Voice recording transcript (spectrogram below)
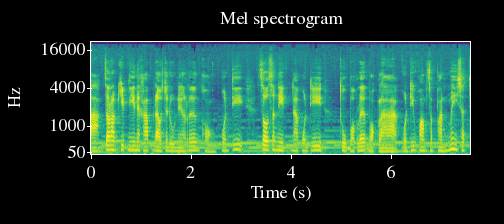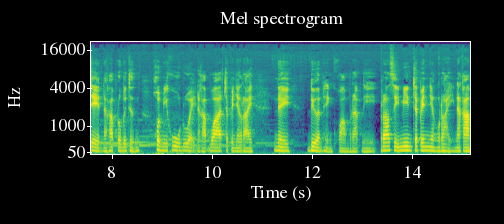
บ้างสำหรับคลิปนี้นะครับ เราจะดูในเรื่องของคนที่โซสนิทนะคนที่ถูกบอกเลิกบอกลา คนที่ความสัมพันธ์ไม่ชัดเจนนะครับรวมไปถึงคนมีคู่ด้วยนะครับว่าจะเป็นอย่างไรใน เดือนแห่งความรักนี้ ราศีมีนจะเป็นอย่างไรนะครับ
